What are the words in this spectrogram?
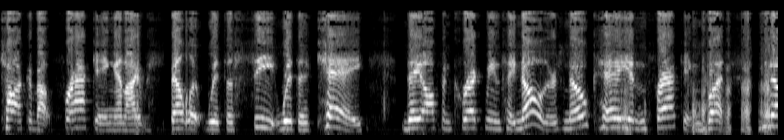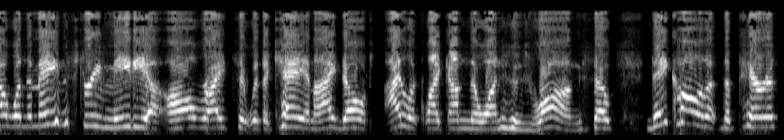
talk about fracking and I spell it with a C with a K they often correct me and say, no, there's no K in fracking. But, you know, when the mainstream media all writes it with a K and I don't, I look like I'm the one who's wrong. So they call it the Paris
